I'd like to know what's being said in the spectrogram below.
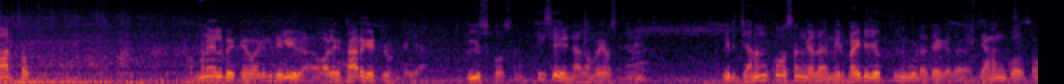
మార్చవచ్చు కమ్మనేలు పెట్టేవాడికి తెలియదా వాళ్ళకి టార్గెట్లు ఉంటాయా? వ్యూస్ కోసం. తీసేయండి అసలు వ్యవస్థని. మీరు జనం కోసం కదా మీరు బయట చెప్తుంది కూడా అదే కదా జనం కోసం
